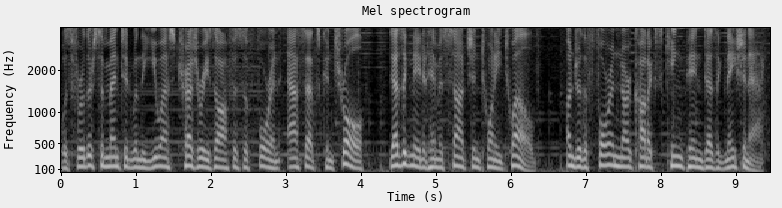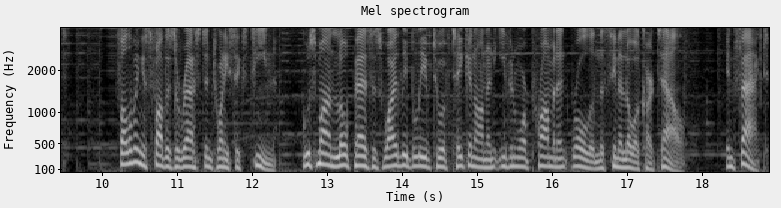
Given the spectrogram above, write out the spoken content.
was further cemented when the U.S. Treasury's Office of Foreign Assets Control designated him as such in 2012 under the Foreign Narcotics Kingpin Designation Act. Following his father's arrest in 2016, Guzman Lopez is widely believed to have taken on an even more prominent role in the Sinaloa cartel. In fact,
